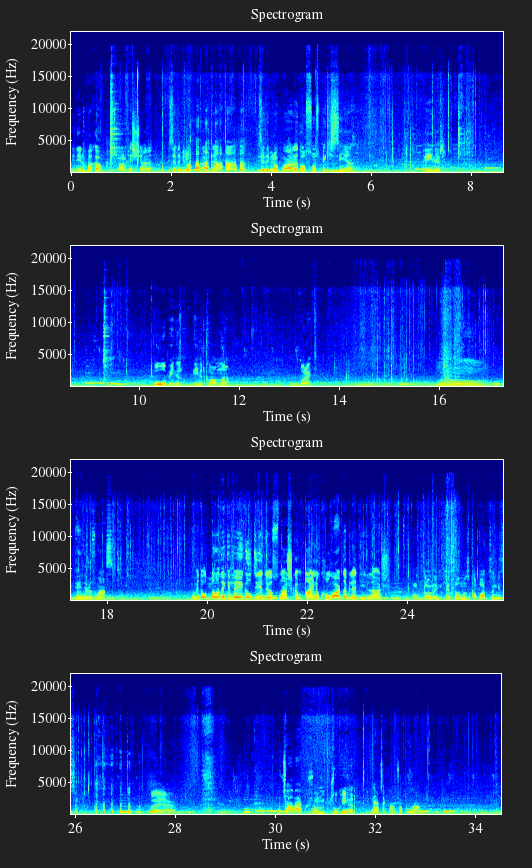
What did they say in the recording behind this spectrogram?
Deneyelim bakalım. Kardeş yani bize de bir lokma ver de. bize de bir lokma ver de dostumuz pekişsin ya. Peynir. Oo peynir peynir kıvamlı. Alright. Hmm. Peynir üzmez. Bir de Ottawa'daki bagelciyi diyorsun aşkım. Aynı kulvarda bile değiller. Ortalardaki kettle'ımız kapatsın gitsin. Böyle yani. Bıçağı ver kuşum. Oğlum çok iyi. Gerçekten çok güzel.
